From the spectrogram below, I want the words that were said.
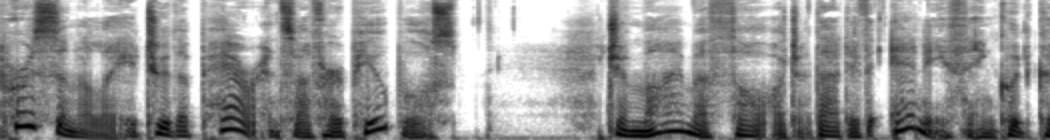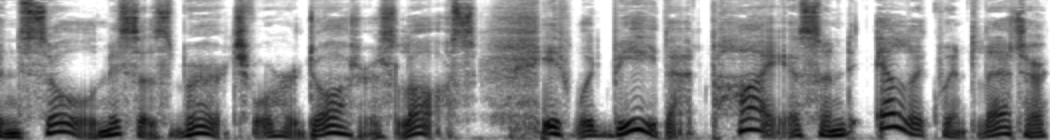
personally to the parents of her pupils. Jemima thought that if anything could console Mrs. Birch for her daughter's loss, it would be that pious and eloquent letter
